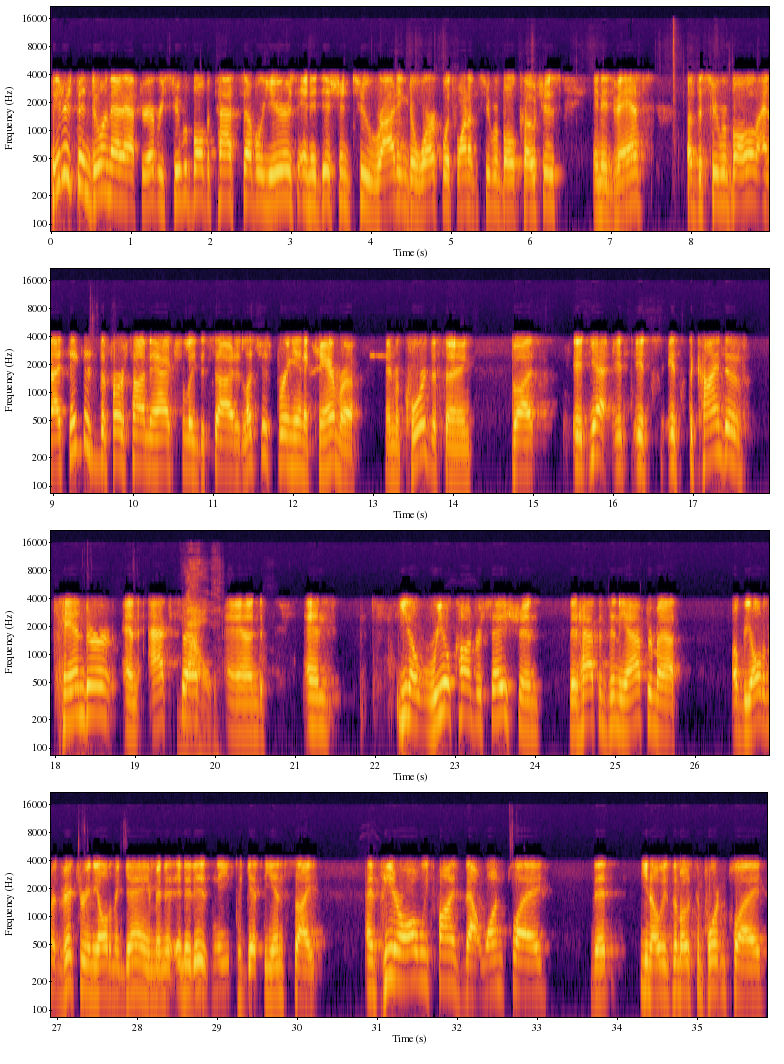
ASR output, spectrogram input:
Peter's been doing that after every Super Bowl the past several years, in addition to riding to work with one of the Super Bowl coaches in advance of the Super Bowl. And I think this is the first time they actually decided, let's just bring in a camera and record the thing. But it, yeah, it, it's it's the kind of candor and access Wow. and and you know real conversation that happens in the aftermath of the ultimate victory in the ultimate game, and it, and it is neat to get the insight. And Peter always finds that one play that you know is the most important play,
